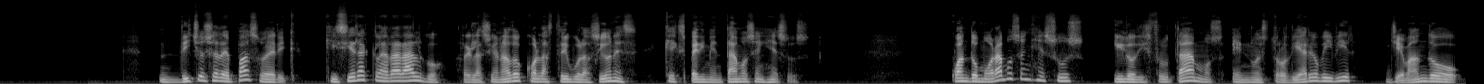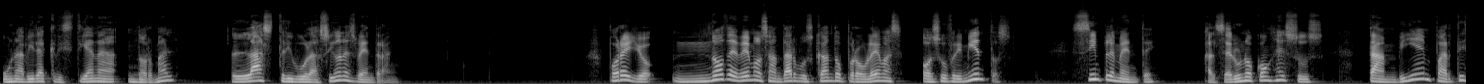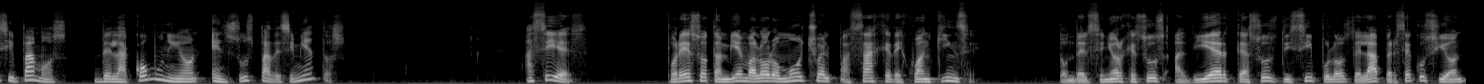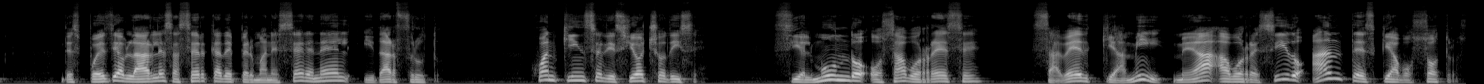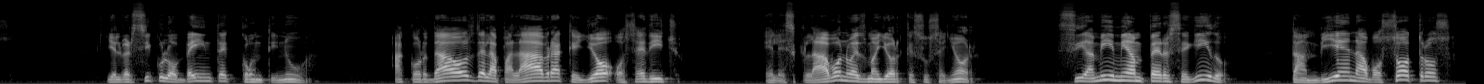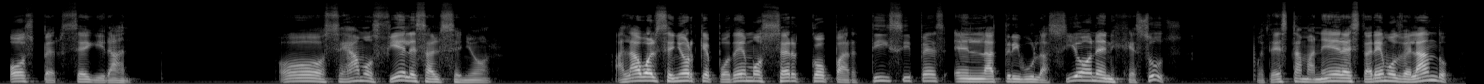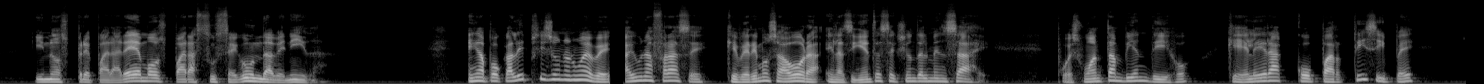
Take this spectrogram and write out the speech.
Dicho sea de paso, Eric, quisiera aclarar algo relacionado con las tribulaciones que experimentamos en Jesús. Cuando moramos en Jesús, y lo disfrutamos en nuestro diario vivir, llevando una vida cristiana normal, las tribulaciones vendrán. Por ello, no debemos andar buscando problemas o sufrimientos. Simplemente, al ser uno con Jesús, también participamos de la comunión en sus padecimientos. Así es. Por eso también valoro mucho el pasaje de Juan 15, donde el Señor Jesús advierte a sus discípulos de la persecución después de hablarles acerca de permanecer en Él y dar fruto. Juan 15, 18 dice, Si el mundo os aborrece, sabed que a mí me ha aborrecido antes que a vosotros. Y el versículo 20 continúa, Acordaos de la palabra que yo os he dicho. El esclavo no es mayor que su Señor si a mí me han perseguido, también a vosotros os perseguirán. Oh, seamos fieles al Señor. Alabo al Señor que podemos ser copartícipes en la tribulación en Jesús, pues de esta manera estaremos velando y nos prepararemos para su segunda venida. En Apocalipsis 1.9 hay una frase que veremos ahora en la siguiente sección del mensaje, pues Juan también dijo que él era copartícipe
